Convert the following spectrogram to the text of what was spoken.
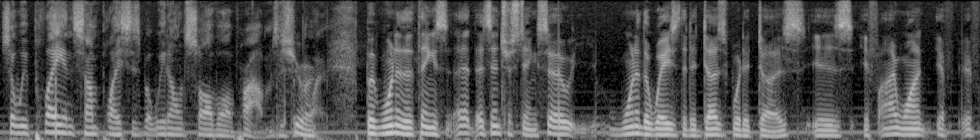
So we play in some places, but we don't solve all problems. Sure. But one of the things that's interesting. So one of the ways that it does what it does is if I want, if, if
